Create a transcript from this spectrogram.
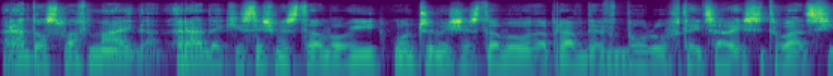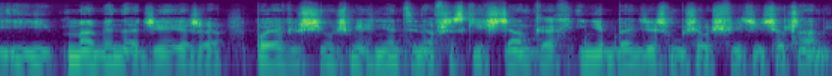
Radosław Majdan? Radek, jesteśmy z Tobą i łączymy się z Tobą naprawdę w bólu w tej całej sytuacji i mamy nadzieję, że pojawisz się uśmiechnięty na wszystkich ściankach i nie będziesz musiał świecić oczami.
